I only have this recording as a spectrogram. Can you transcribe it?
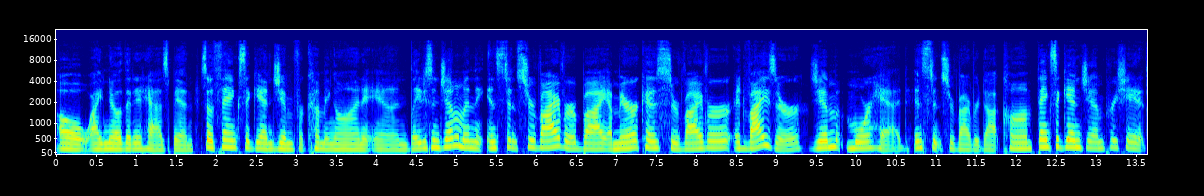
Oh, I know that it has been. So thanks again, Jim, for coming on. And ladies and gentlemen, The Instant Survivor by America's Survivor Advisor, Jim Moorhead, instantsurvivor.com. Thanks again, Jim. Appreciate it.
